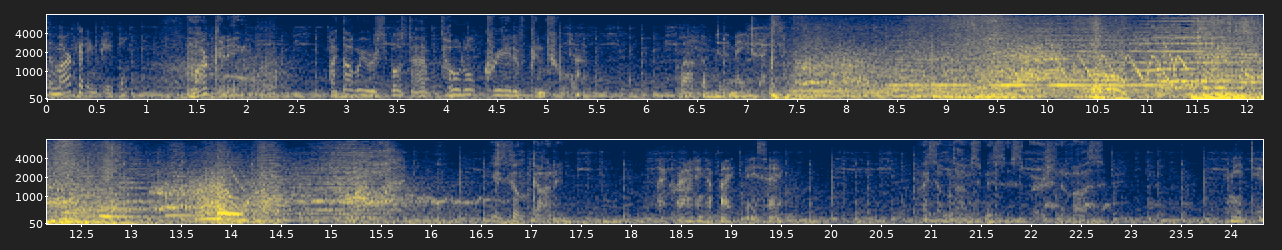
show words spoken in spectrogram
The marketing people. Marketing? I thought we were supposed to have total creative control. Welcome to the Matrix. Wow. You still got it. Like riding a bike, they say. I sometimes miss this version of us. Me too.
